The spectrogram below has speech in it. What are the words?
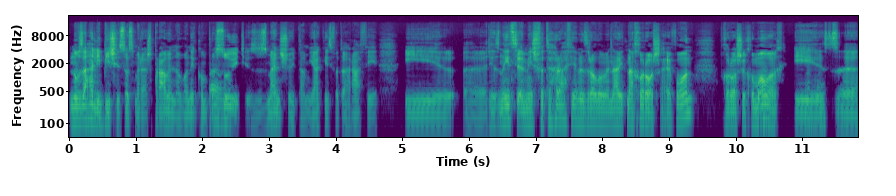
Ну, взагалі, більшість соцмереж, правильно, вони компресують і зменшують там якість фотографії, і е, різниця між фотографіями зроблена навіть на хороший iPhone в хороших умовах і з,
